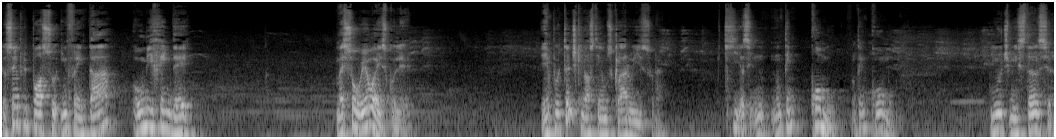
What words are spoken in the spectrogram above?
Eu sempre posso enfrentar ou me render. Mas sou eu a escolher. E é importante que nós tenhamos claro isso, né? Que assim, não tem como, não tem como. Em última instância,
